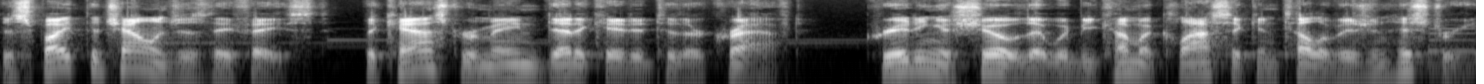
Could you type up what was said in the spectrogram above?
Despite the challenges they faced, the cast remained dedicated to their craft, creating a show that would become a classic in television history.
